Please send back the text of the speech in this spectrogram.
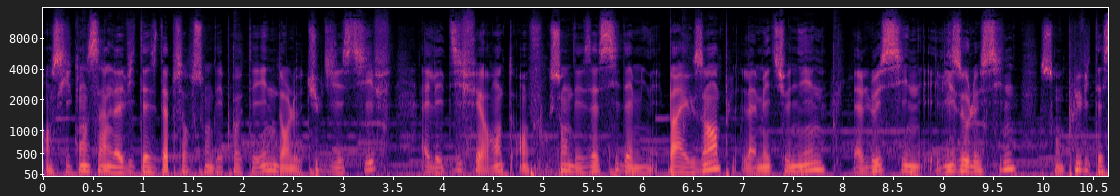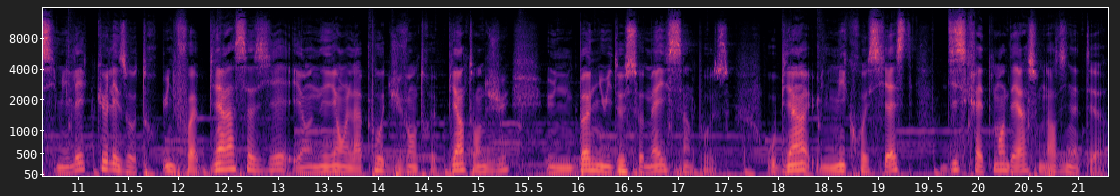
En ce qui concerne la vitesse d'absorption des protéines dans le tube digestif, elle est différente en fonction des acides aminés. Par exemple, la méthionine, la leucine et l'isoleucine sont plus vite assimilées que les autres. Une fois bien rassasié et en ayant la peau du ventre bien tendue, une bonne nuit de sommeil s'impose, ou bien une micro-sieste discrètement derrière son ordinateur.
